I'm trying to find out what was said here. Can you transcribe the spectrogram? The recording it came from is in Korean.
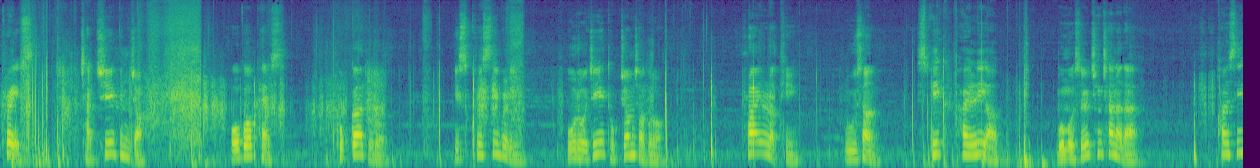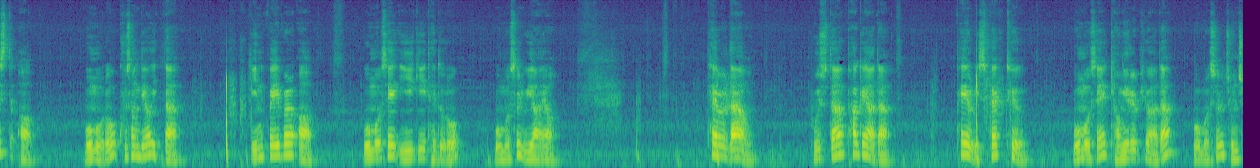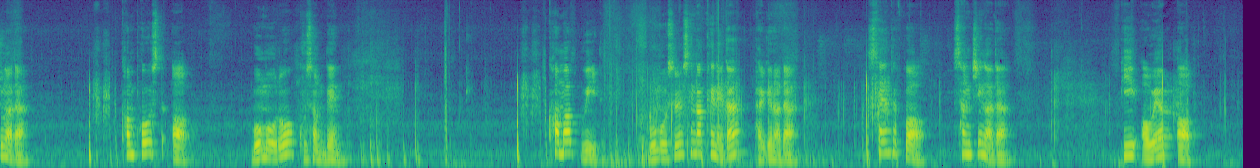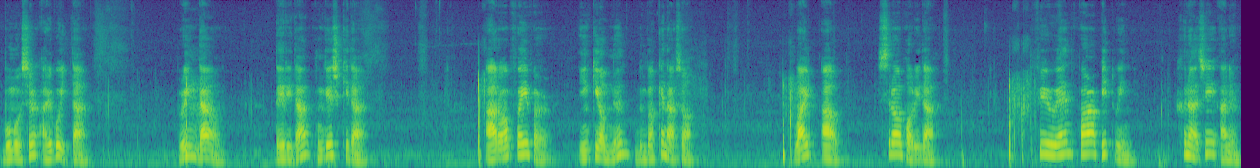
trace 자취 흔적 overpass 고가 도로 exclusively 오로지 독점적으로 priority 우선 speak highly of 모못을 칭찬하다 consist of 몸으로 구성되어 있다 in favor of 모못의 이익이 되도록 모못을 위하여 tear down 부수다 파괴하다 pay respect to 모못의 경의를 표하다 모못을 존중하다 composed of 모모로 구성된 come up with 모못을 생각해내다 발견하다 stand for 상징하다 be aware of 모못을 알고 있다 bring down 내리다 붕괴시키다 out of favor 인기 없는 눈 밖에 나서 wipe out 쓸어버리다 few and far between 흔하지 않은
